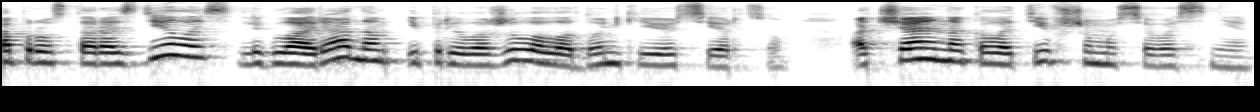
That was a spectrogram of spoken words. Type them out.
Я просто разделась, легла рядом и приложила ладонь к ее сердцу, отчаянно колотившемуся во сне.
